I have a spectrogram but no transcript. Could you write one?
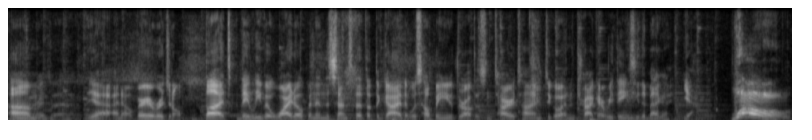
Wow. Um, yeah, I know, very original. But they leave it wide open in the sense that, that the guy that was helping you throughout this entire time to go ahead and track everything. Is he the bad guy? yeah, Whoa!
